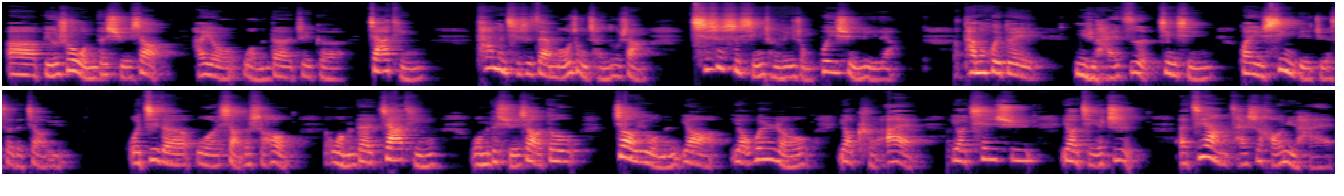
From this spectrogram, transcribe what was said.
啊，比如说我们的学校，还有我们的这个家庭，他们其实在某种程度上其实是形成了一种规训力量。他们会对女孩子进行关于性别角色的教育。我记得我小的时候，我们的家庭、我们的学校都教育我们要要温柔、要可爱、要谦虚、要节制，呃，这样才是好女孩，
